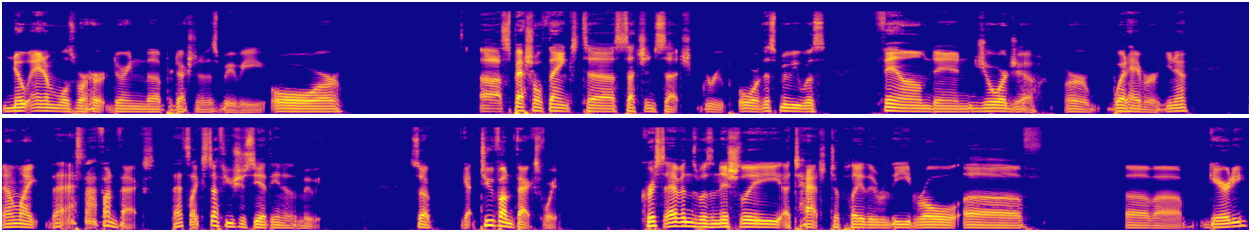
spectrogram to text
no animals were hurt during the production of this movie, or uh, special thanks to such and such group, or this movie was filmed in Georgia or whatever, you know? And I'm like, that's not fun facts. That's like stuff you should see at the end of the movie. So, got two fun facts for you. Chris Evans was initially attached to play the lead role of of uh, Garrity,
